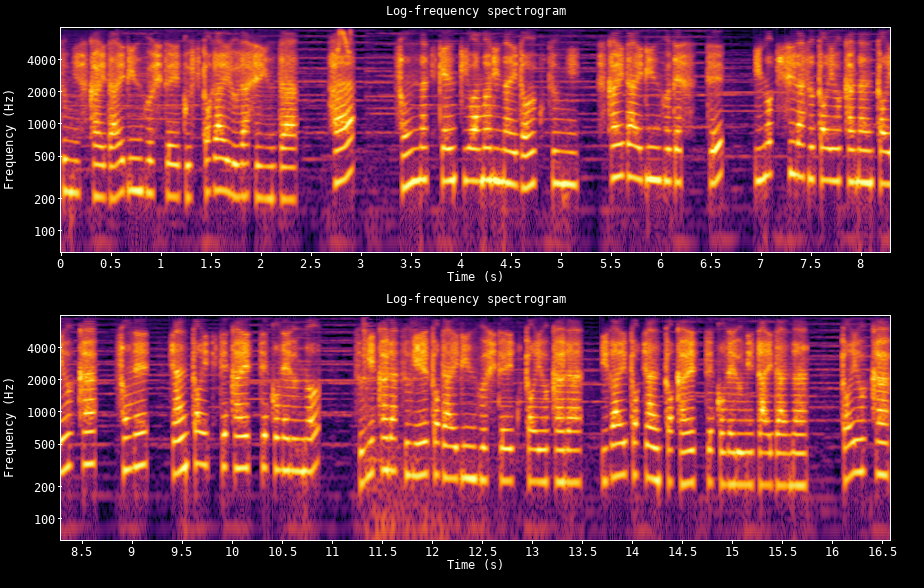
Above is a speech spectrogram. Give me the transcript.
窟にスカイダイビングしていく人がいるらしいんだ。はぁ、あ、そんな危険極まりない洞窟に、スカイダイビングですって？命知らずというかなんというか、それ、ちゃんと生きて帰ってこれるの？次から次へとダイビングしていくというから、意外とちゃんと帰ってこれるみたいだな。というか、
